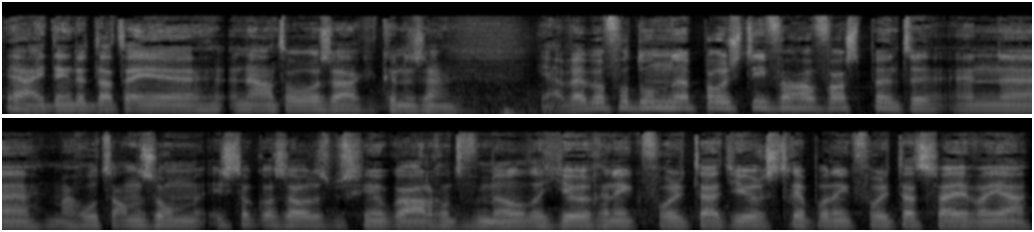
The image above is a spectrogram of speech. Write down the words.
ja, ik denk dat dat een aantal oorzaken kunnen zijn. Ja, we hebben voldoende positieve houvastpunten. En, uh, maar goed, andersom is het ook wel zo, is misschien ook aardig om te vermelden... dat Jurgen en ik voor die tijd, Jurgen Strippel en ik voor die tijd zeiden van... ja,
